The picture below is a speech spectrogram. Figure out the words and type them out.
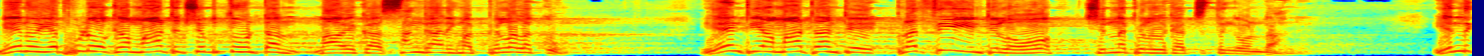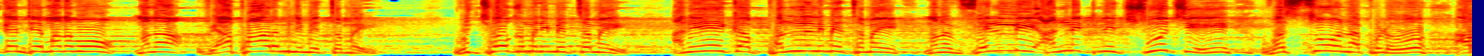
నేను ఎప్పుడు ఒక మాట చెబుతూ ఉంటాను మా యొక్క సంఘానికి మా పిల్లలకు. ఏంటి ఆ మాట అంటే ప్రతి ఇంటిలో చిన్నపిల్లలు ఖచ్చితంగా ఉండాలి. ఎందుకంటే మనము మన వ్యాపారం నిమిత్తమై ఉద్యోగం నిమిత్తమై అనేక పనుల నిమిత్తమై మనం వెళ్ళి అన్నిటినీ చూచి వస్తూ ఉన్నప్పుడు ఆ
